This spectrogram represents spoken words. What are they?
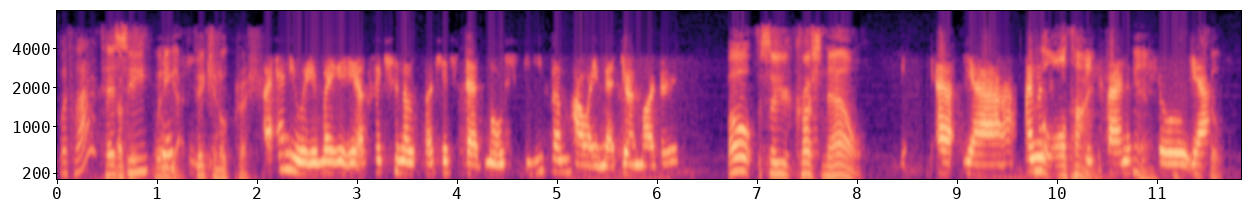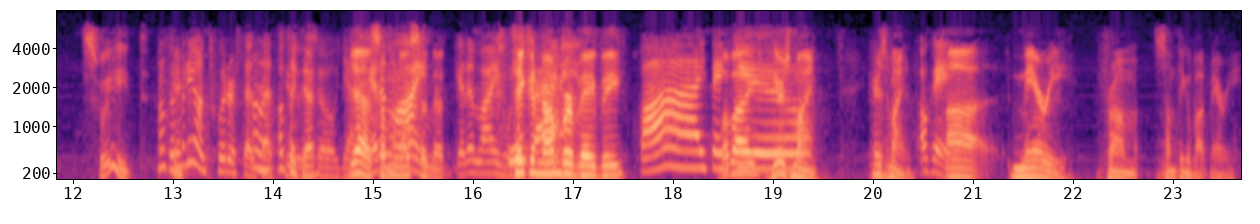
What's that? Tessie. Okay, what do you got? Fictional crush. Uh, anyway, my uh, fictional crush is Ted Mosby from How I Met Your Mother. Oh, so you're crushed now. Uh, yeah, I'm Well, a all time. big fan of Yeah. the show. Yeah. So- Sweet. okay. Somebody on Twitter said All right, that I'll too. take that. So yeah, Yeah, get someone in else said that. Get in line. Take a number, baby. Bye. Thank Bye-bye. you. Here's mine. Here's mine. Okay. Uh, Mary from Something About Mary.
